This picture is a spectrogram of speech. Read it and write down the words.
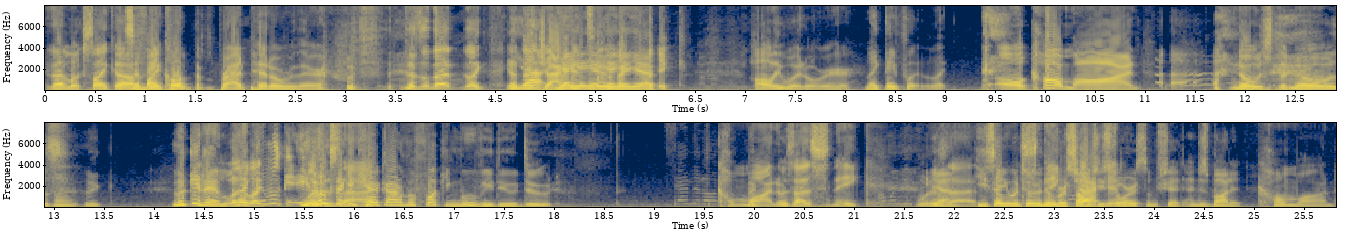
that looks like uh, a Fight Club. B- Brad Pitt over there. Doesn't that like yeah, Yeah, that jacket yeah, yeah, too? yeah, yeah, yeah. Hollywood over here. like they put like, Oh come on, nose to nose, like look at him. Li- Like, like, look, he looks like that? a character out of a fucking movie, dude. dude. Send it up. Come on, was that a snake? What is yeah, that? he said he went to the Versace jacket? store or some shit and just bought it. Come on.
